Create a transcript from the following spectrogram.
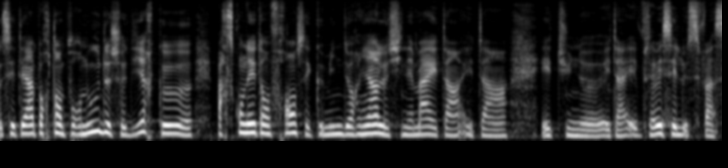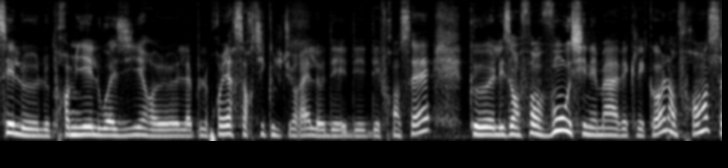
c'était important pour nous de se dire que parce qu'on est en France et que, mine de rien, le cinéma est un. Est un est une, vous savez, c'est le, enfin, c'est le, premier loisir, euh, la, première sortie culturelle des, des, Français, que les enfants vont au cinéma avec l'école en France,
